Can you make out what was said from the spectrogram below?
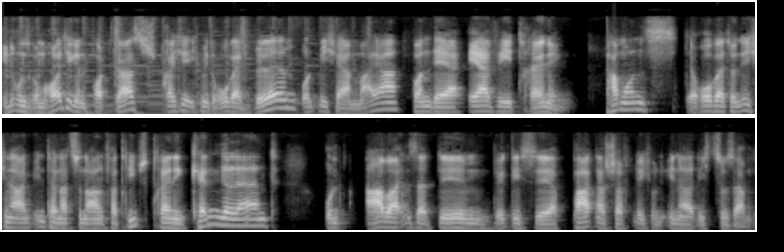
In unserem heutigen Podcast spreche ich mit Robert Wilhelm und Michael Meyer von der RW Training. Wir haben uns, der Robert und ich, in einem internationalen Vertriebstraining kennengelernt und arbeiten seitdem wirklich sehr partnerschaftlich und inhaltlich zusammen.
